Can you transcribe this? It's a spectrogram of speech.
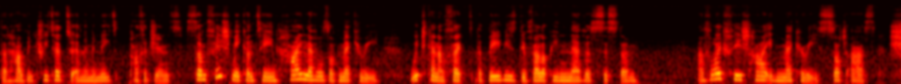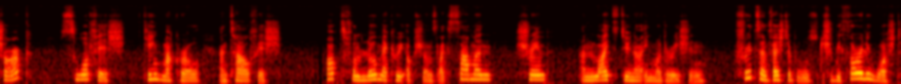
that have been treated to eliminate pathogens. Some fish may contain high levels of mercury, which can affect the baby's developing nervous system. Avoid fish high in mercury, such as shark, swordfish, king mackerel, and tilefish. Opt for low mercury options like salmon, shrimp, and light tuna in moderation. Fruits and vegetables should be thoroughly washed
